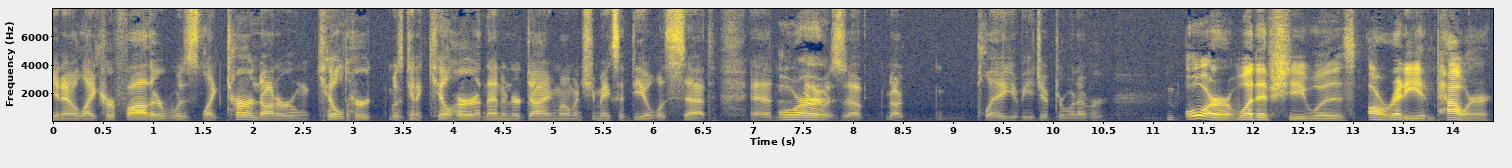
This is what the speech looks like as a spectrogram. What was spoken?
you know, like her father was like turned on her and killed her, was gonna kill her, and then in her dying moment she makes a deal with Set, and you know, Or- it was a, a plague of Egypt or whatever. Or what if she was already in power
